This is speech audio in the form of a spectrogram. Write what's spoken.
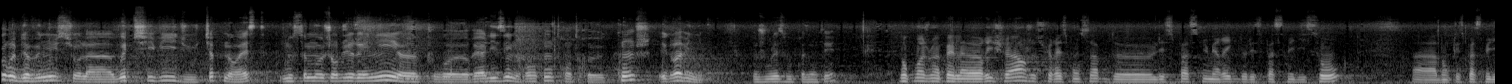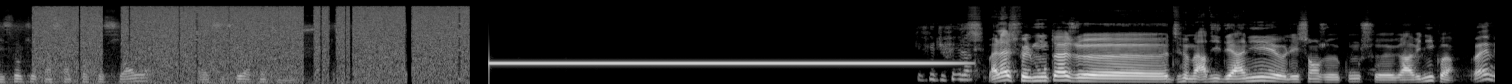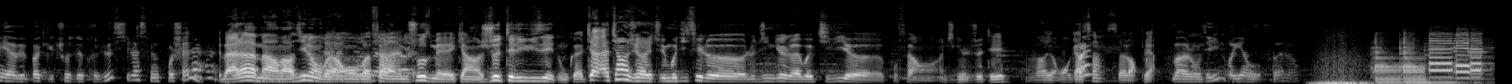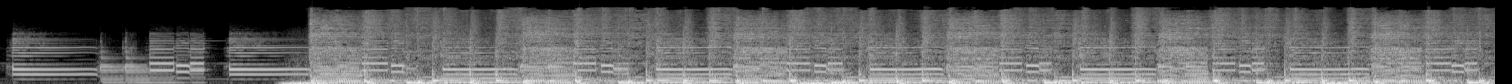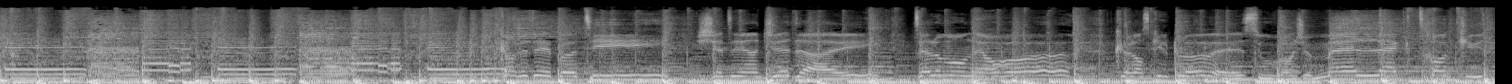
Bonjour et bienvenue sur la Web TV du Cap Nord-Est. Nous sommes aujourd'hui réunis euh, pour euh, réaliser une rencontre entre Conche et Gravigny. Je vous laisse vous présenter. Donc moi je m'appelle euh, Richard, je suis responsable de l'espace numérique de l'espace Médisso. Donc l'espace Médisso qui est un centre social situé à Contigny. Qu'est-ce que tu fais là? Bah là, je fais le montage euh, de mardi dernier, euh, l'échange Conche-Gravigny, quoi. Ouais, mais il n'y avait pas quelque chose de prévu aussi la semaine prochaine? Et bah là, mar- mardi, là, on va, on va faire la même chose, mais avec un jeu télévisé. Donc, euh, tiens, ah, tiens, je vais je vais modifier le, le jingle de la Web TV euh, pour faire un, un jingle jeu télé. On regarde Ouais. ça, ça va leur plaire. Bah allons-y, regarde on fait alors. Je m'électrocutais.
